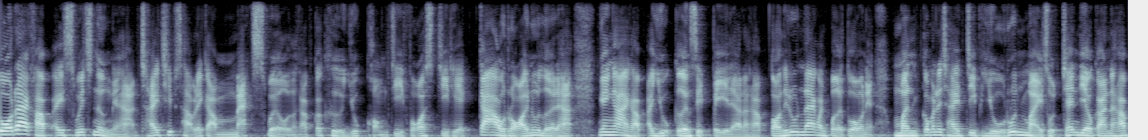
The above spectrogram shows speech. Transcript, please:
ตัวแรกครับไอ้ Switch 1เนี่ยฮะใช้ชิปสถาปัตยกรรม Maxwell นะครับก็คือยุคของ GeForce GTX 900 นู่นเลยนะฮะง่ายๆครับอายุเกิน 10 ปีแล้วนะครับตอนที่รุ่นแรกมันเปิดตัวเนี่ยมันก็ไม่ได้ใช้ GPU รุ่นใหม่สุดเช่นเดียวกันนะครับ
